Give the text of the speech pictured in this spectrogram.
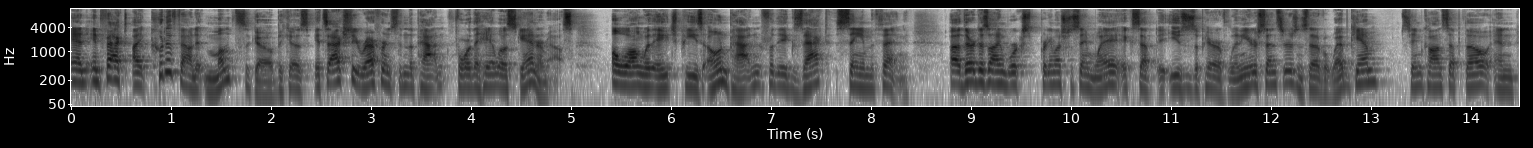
And in fact, I could have found it months ago because it's actually referenced in the patent for the Halo scanner mouse, along with HP's own patent for the exact same thing. Uh, their design works pretty much the same way, except it uses a pair of linear sensors instead of a webcam. Same concept though. And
